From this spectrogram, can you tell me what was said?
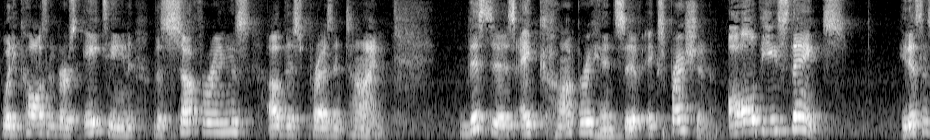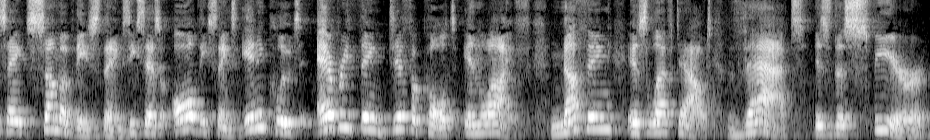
what he calls in verse 18, the sufferings of this present time. This is a comprehensive expression. All these things. He doesn't say some of these things. He says all these things. It includes everything difficult in life. Nothing is left out. That is the sphere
